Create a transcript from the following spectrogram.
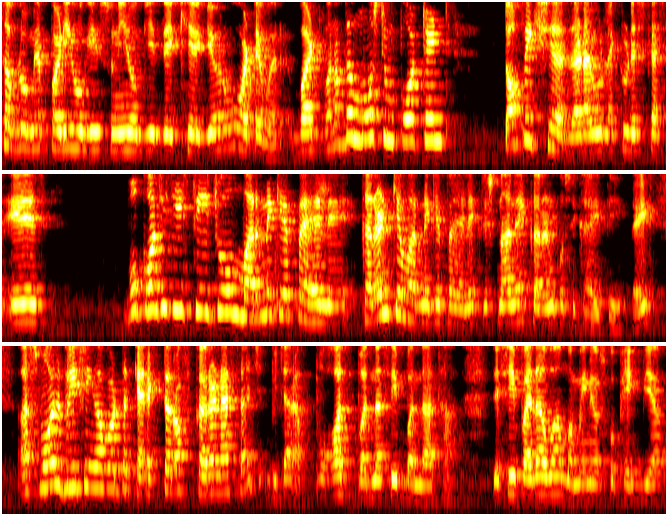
सब लोग ने पढ़ी होगी, सुनी होगी, देखी होगी और whatever but one of the most important topic share that I would like to discuss is वो कौन सी चीज़ थी जो मरने के पहले, करण के मरने के पहले कृष्णा ने करण को सिखाई थी right a small briefing about the character of Karan as such बेचारा बहुत बदनसीब बंदा था। जैसे ही पैदा हुआ, मम्मी ने उसको फेंक दिया।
